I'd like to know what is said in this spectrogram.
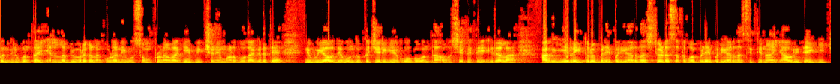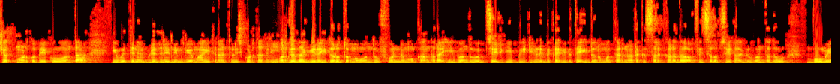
ಬಂದಿರುವಂತಹ ಎಲ್ಲ ವಿವರಗಳನ್ನ ಕೂಡ ನೀವು ಸಂಪೂರ್ಣವಾಗಿ ವೀಕ್ಷಣೆ ಮಾಡಬಹುದಾಗಿರುತ್ತೆ. ನೀವು ಯಾವುದೇ ಒಂದು ಕಚೇರಿಗೆ ಹೋಗುವಂತ ಅವಶ್ಯಕತೆ ಇರಲ್ಲ. ಹಾಗಾಗಿ ರೈತರು ಬೆಳೆ ಪರಿಹಾರದ ಸ್ಟೇಟಸ್ ಅಥವಾ ಬೆಳೆ ಪರಿಹಾರದ ಸ್ಥಿತಿನ ಯಾವ ರೀತಿಯಾಗಿ ಚೆಕ್ ಮಾಡ್ಕೋಬೇಕು ಅಂತ ಇವತ್ತಿನ ವಿಡಿಯೋದಲ್ಲಿ ನಿಮಗೆ ಮಾಹಿತಿನ ತಿಳಿಸ್ಕೊಡ್ತಾ ಇದ್ದೀನಿ. ಮೊದಲಾಗಿ ರೈತರು ತಮ್ಮ ಒಂದು ಫೋನ್ನ ಮುಖಾಂತರ ಈ ಒಂದು ವೆಬ್ಸೈಟ್ಗೆ ಭೇಟಿ ನೀಡಬೇಕಾಗಿರುತ್ತೆ. ಇದು ನಮ್ಮ ಕರ್ನಾಟಕ ಸರ್ಕಾರದ ಅಫಿಷಿಯಲ್ ವೆಬ್ಸೈಟ್ ಆಗಿರುವಂಥದ್ದು. ಭೂಮಿ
